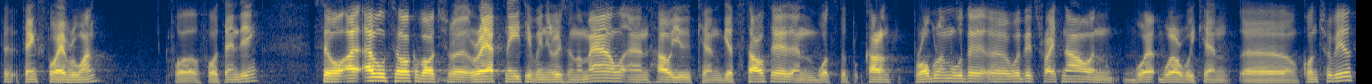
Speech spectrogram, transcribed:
Th thanks for everyone for, for attending. So I, I will talk about React Native in ReasonML and how you can get started and what's the current problem with, it, uh, with it right now and where, where we can uh, contribute.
